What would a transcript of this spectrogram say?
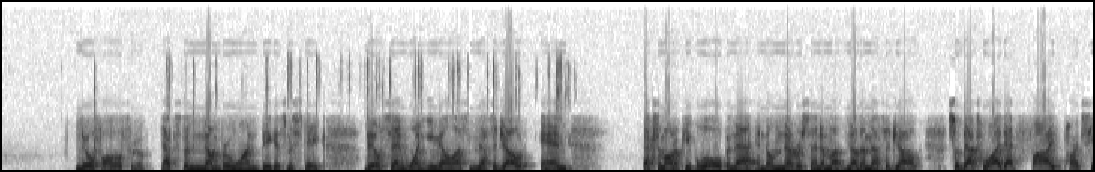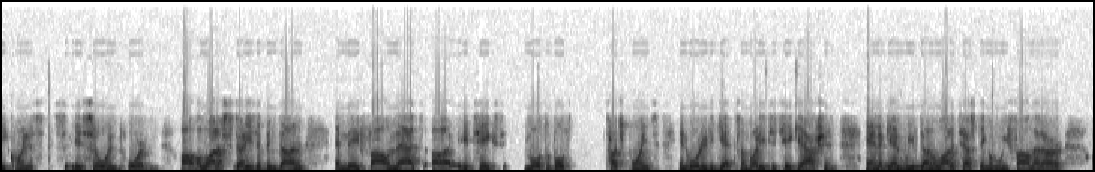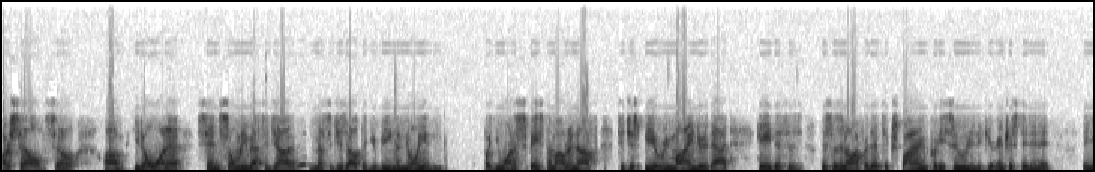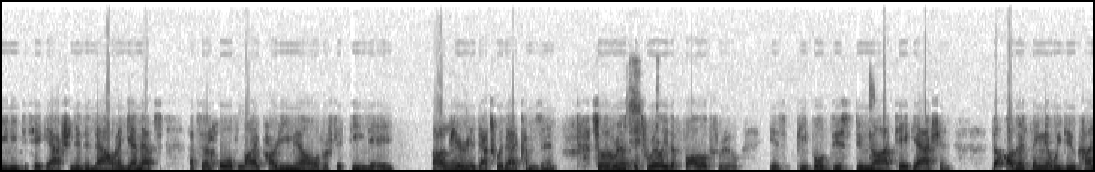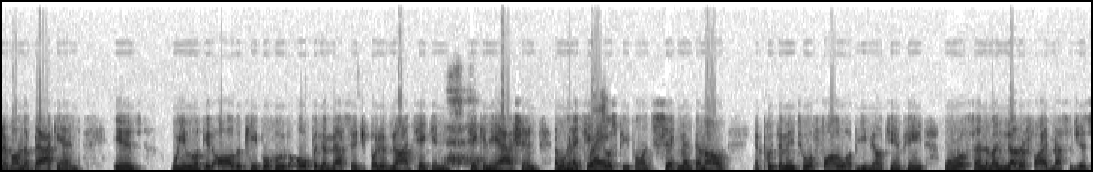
No follow through. That's the number one biggest mistake. They'll send one email message out, and X amount of people will open that, and they'll never send another message out. So that's why that five part sequence is, is so important. Uh, a lot of studies have been done, and they found that uh, it takes multiple touch points in order to get somebody to take action. And again, we've done a lot of testing, and we found that our, ourselves. So um, you don't want to send so many message out, messages out that you're being annoying, but you want to space them out enough to just be a reminder that, hey, this is, this is an offer that's expiring pretty soon, and if you're interested in it, then you need to take action in it now. And again, that's, that's that whole five-part email over 15 day uh, period. That's where that comes in. So the real, it's really the follow-through is people just do not take action. The other thing that we do kind of on the back end is we look at all the people who have opened the message but have not taken taken the action, and we're going to take right. those people and segment them out and put them into a follow-up email campaign where we'll send them another five messages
